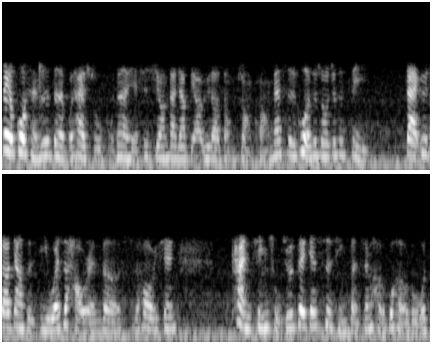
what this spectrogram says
这个过程就是真的不太舒服，真的也是希望大家不要遇到这种状况。但是或者是说，就是自己在遇到这样子以为是好人的时候，先看清楚，就是这件事情本身合不合逻辑。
